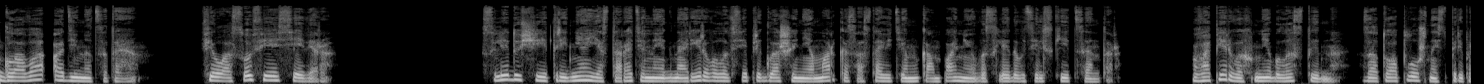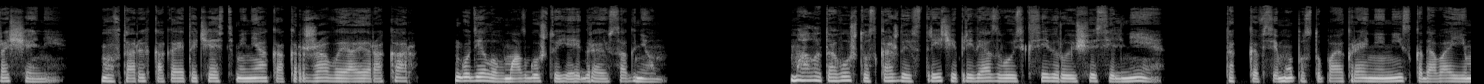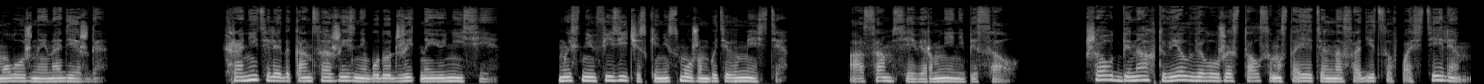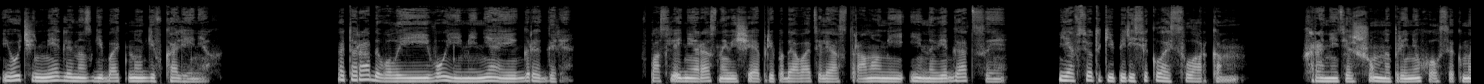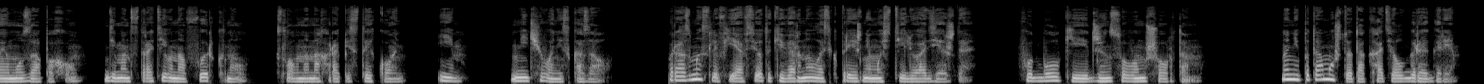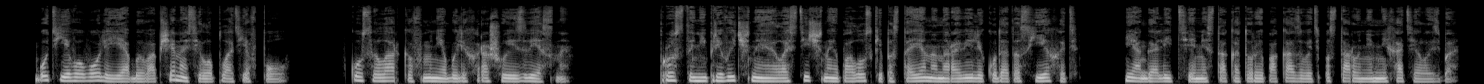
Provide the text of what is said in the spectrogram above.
Глава 11. Философия Севера. Следующие три дня я старательно игнорировала все приглашения Марка составить им компанию в исследовательский центр. Во-первых, мне было стыдно за ту оплошность при прощании. Во-вторых, какая-то часть меня, как ржавый аэрокар, гудела в мозгу, что я играю с огнем. Мало того, что с каждой встречей привязываюсь к Северу еще сильнее, так ко всему поступая крайне низко, давая ему ложные надежды. Хранители до конца жизни будут жить на Юнисии. Мы с ним физически не сможем быть вместе. А сам Север мне не писал. Шаутбинахт Велвил уже стал самостоятельно садиться в постели и очень медленно сгибать ноги в коленях. Это радовало и его, и меня, и Грегори. В последний раз, навещая преподавателя астрономии и навигации, я все таки пересеклась с Ларком, Хранитель шумно принюхался к моему запаху, демонстративно фыркнул, словно нахрапистый конь, и ничего не сказал. Поразмыслив, я все таки вернулась к прежнему стилю одежды — футболке и джинсовым шортам. Но не потому, что так хотел Грегори. Будь его волей, я бы вообще носила платье в пол. Вкусы ларков мне были хорошо известны. Просто непривычные эластичные полоски постоянно норовили куда-то съехать и оголить те места, которые показывать посторонним не хотелось бы.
